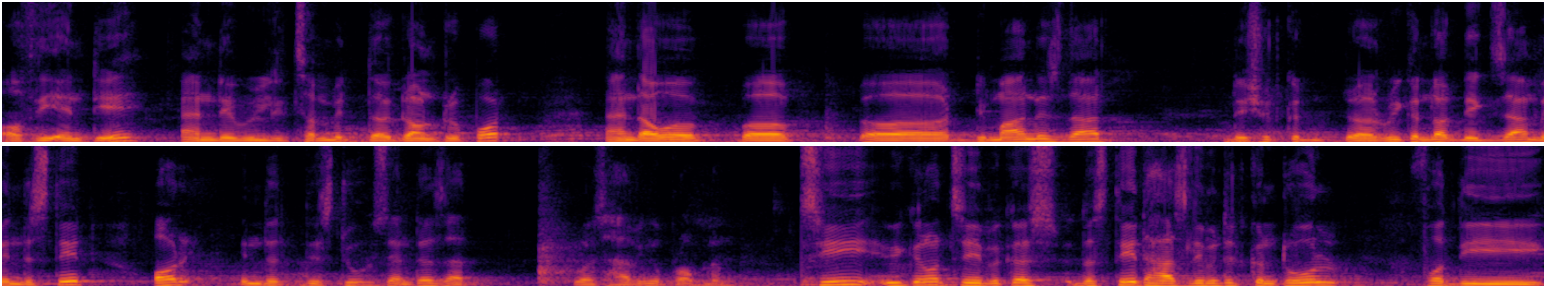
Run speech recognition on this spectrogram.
of the NTA and they will submit the ground report and our uh, uh, demand is that they should uh, reconduct the exam in the state or in the, these two centers that was having a problem. See, we cannot say because the state has limited control for the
